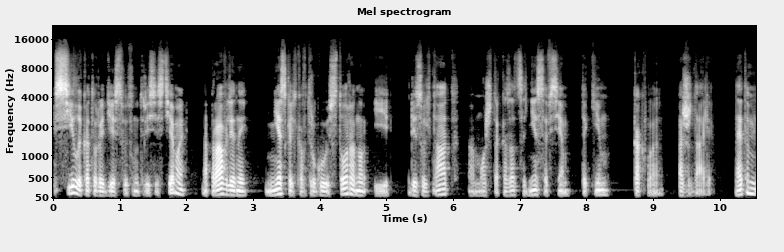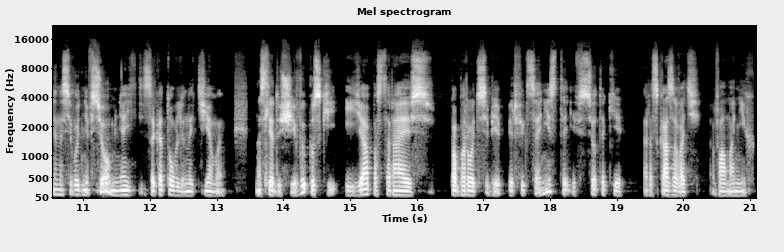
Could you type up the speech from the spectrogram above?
силы, которые действуют внутри системы, направлены несколько в другую сторону, и результат э, может оказаться не совсем таким, как вы ожидали. На этом у меня на сегодня все. У меня заготовлены темы на следующие выпуски, и я постараюсь побороть себе перфекциониста и все-таки рассказывать вам о них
